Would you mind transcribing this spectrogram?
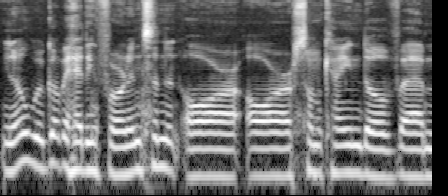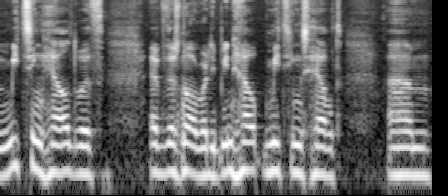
You know, we've got to be heading for an incident or or some kind of um, meeting held with, if there's not already been held meetings held. Um,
